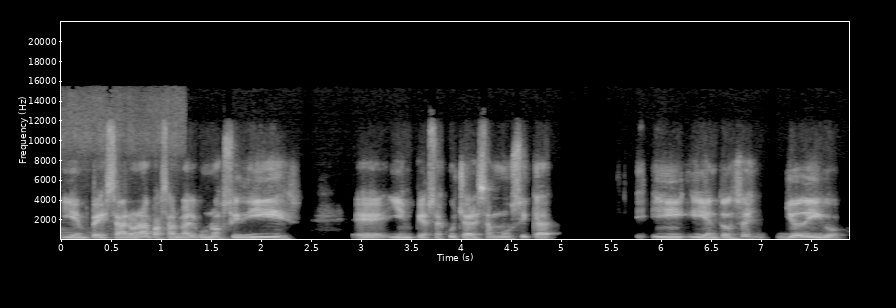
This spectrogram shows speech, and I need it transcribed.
y empezaron a pasarme algunos CDs eh, y empiezo a escuchar esa música y, y, entonces yo digo,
